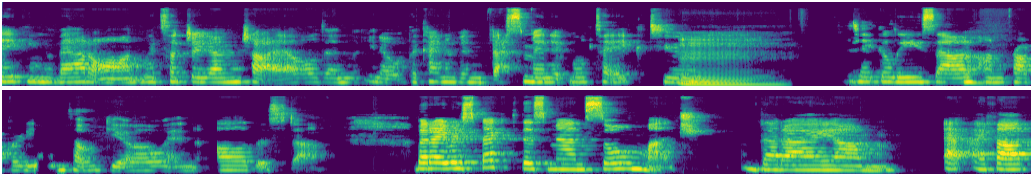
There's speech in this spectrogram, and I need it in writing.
taking that on with such a young child, and you know the kind of investment it will take to. Mm. Take a lease out on property in Tokyo and all this stuff. But I respect this man so much that I um, I, I thought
